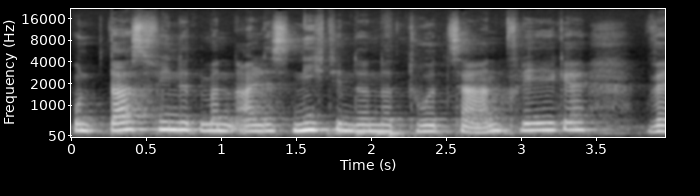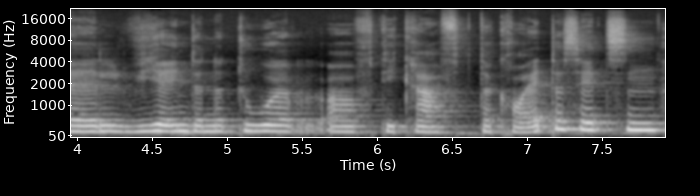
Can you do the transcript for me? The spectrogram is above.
und das findet man alles nicht in der Naturzahnpflege, weil wir in der Natur auf die Kraft der Kräuter setzen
